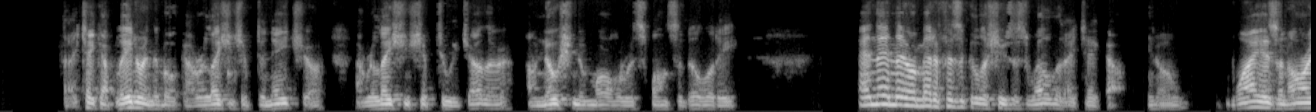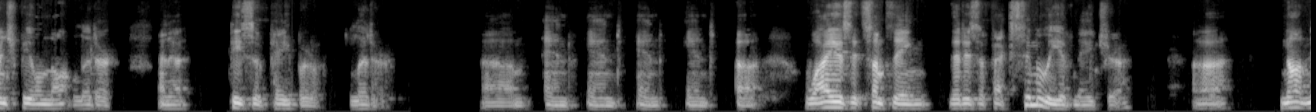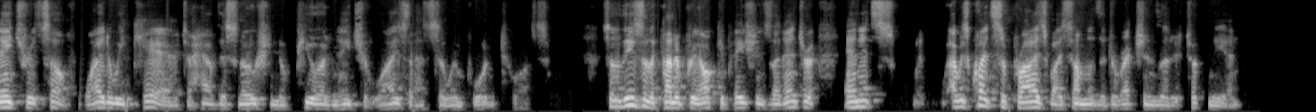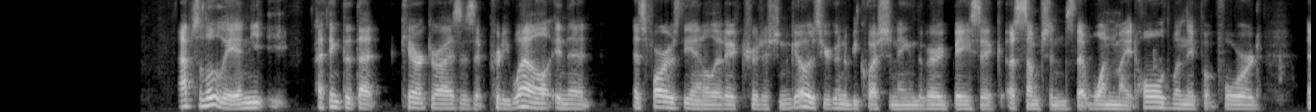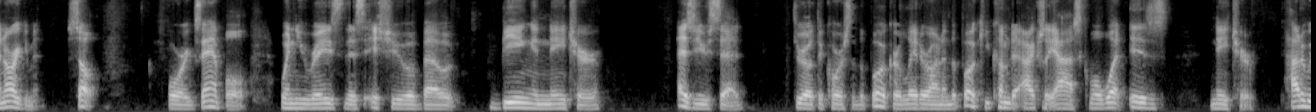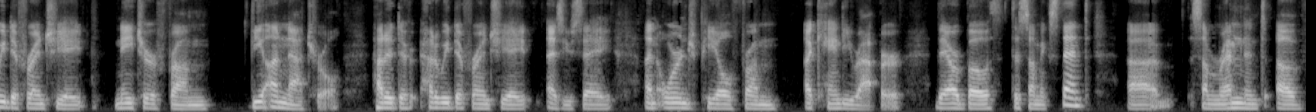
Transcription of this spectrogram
I take up later in the book, our relationship to nature, our relationship to each other, our notion of moral responsibility. And then there are metaphysical issues as well that I take up. You know, why is an orange peel not litter and a piece of paper litter? Um, and and and and uh, why is it something that is a facsimile of nature, uh, not nature itself? Why do we care to have this notion of pure nature? Why is that so important to us? So these are the kind of preoccupations that enter, and it's. I was quite surprised by some of the directions that it took me in. Absolutely, and I think that that characterizes it pretty well in that as far as the analytic tradition goes, you're going to be questioning the very basic assumptions that one might hold when they put forward an argument. So, for example, when you raise this issue about being in nature, as you said throughout the course of the book or later on in the book, you come to actually ask, well, what is nature? How do we differentiate nature from the unnatural? How do, how do we differentiate, as you say, an orange peel from a candy wrapper? they are both to some extent uh, some remnant of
